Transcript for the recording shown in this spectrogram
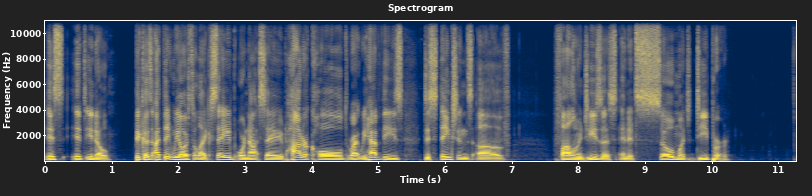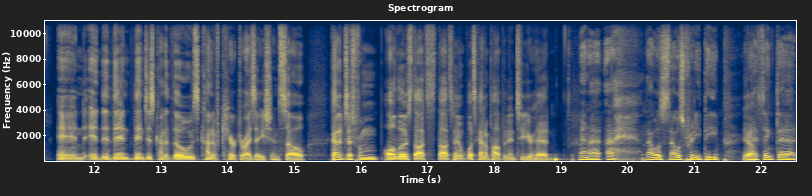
it's, it, you know, because I think we always are like saved or not saved, hot or cold, right? We have these distinctions of following Jesus, and it's so much deeper and, and then then just kind of those kind of characterizations. So kind of just from all those thoughts, thoughts, man, what's kind of popping into your head? Man, I, I that was that was pretty deep. And Yeah. I think that.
